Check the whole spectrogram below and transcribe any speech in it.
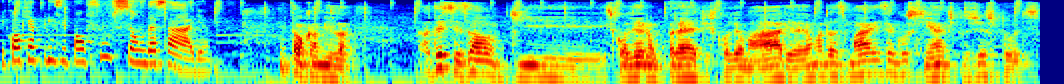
e qual é a principal função dessa área. Então, Camila, a decisão de escolher um prédio, escolher uma área, é uma das mais angustiantes para os gestores,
